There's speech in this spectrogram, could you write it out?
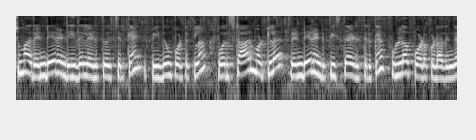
சும்மா ரெண்டே ரெண்டு இதழ் எடுத்து வச்சுருக்கேன். இப்போ இதுவும் போட்டுக்கலாம். ஒரு ஸ்டார் மொட்டில் ரெண்டே ரெண்டு பீஸ் தான் எடுத்திருக்கேன். ஃபுல்லாக போடக்கூடாதுங்க.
